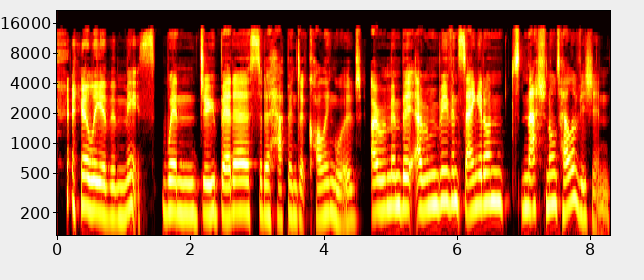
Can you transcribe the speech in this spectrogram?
earlier than this. When Do Better sort of happened at Collingwood, I remember I remember even saying it on national television.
